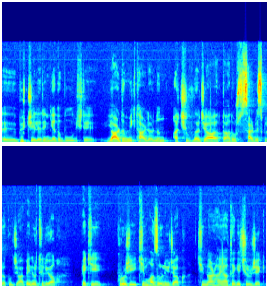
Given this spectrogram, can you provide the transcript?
e, bütçelerin ya da bu işte yardım miktarlarının açılacağı daha doğrusu serbest bırakılacağı belirtiliyor. Peki projeyi kim hazırlayacak? Kimler hayata geçirecek?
